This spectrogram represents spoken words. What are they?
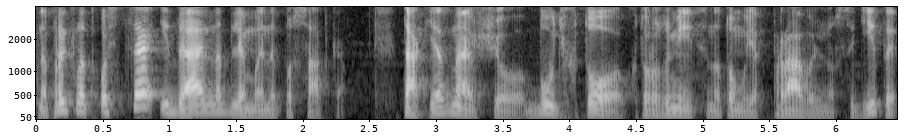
Наприклад, ось це ідеальна для мене посадка. Так, я знаю, що будь-хто, хто розуміється на тому, як правильно сидіти,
